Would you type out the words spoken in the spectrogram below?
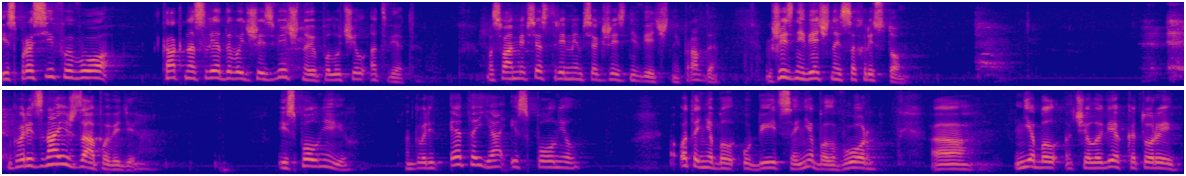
И спросив его, как наследовать жизнь вечную, получил ответ. Мы с вами все стремимся к жизни вечной, правда? К жизни вечной со Христом. Он говорит, знаешь заповеди? Исполни их. Он говорит, это я исполнил. Это не был убийца, не был вор, а, не был человек, который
